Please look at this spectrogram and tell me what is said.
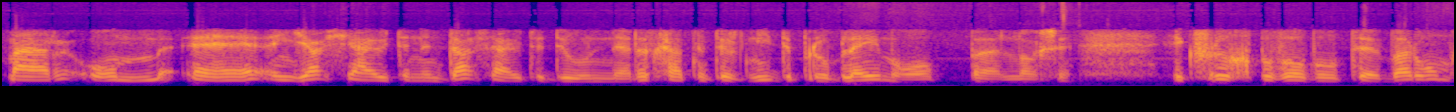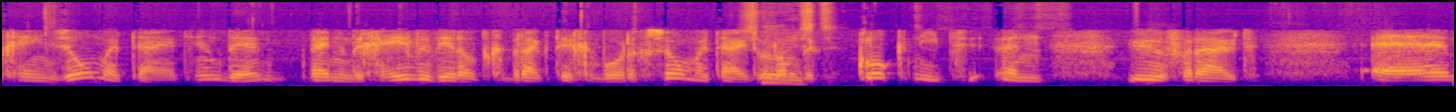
Maar om eh, een jasje uit en een das uit te doen, eh, dat gaat natuurlijk niet de problemen oplossen. Ik vroeg bijvoorbeeld eh, waarom geen zomertijd. De, bijna de gehele wereld gebruikt tegenwoordig zomertijd. Zo waarom de klok niet een uur vooruit. Ehm,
